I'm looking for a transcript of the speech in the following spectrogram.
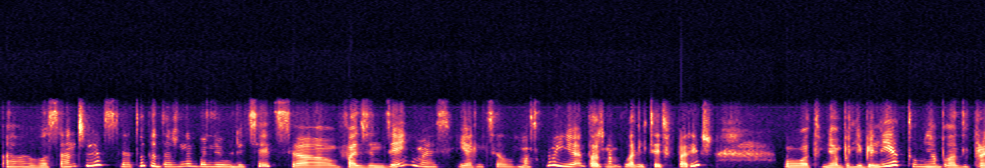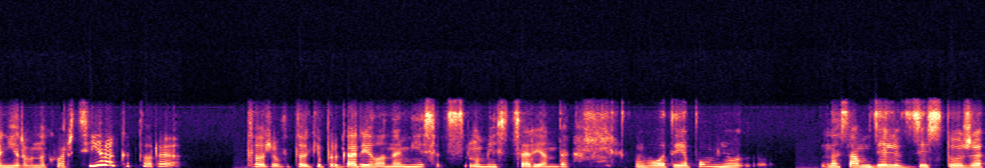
а, в Лос-Анджелес. И оттуда должны были улететь а, в один день. Моя семья летела в Москву, и я должна была лететь в Париж. Вот, у меня были билеты, у меня была забронирована квартира, которая тоже в итоге прогорела на месяц, ну, месяц аренды. Вот, и я помню, на самом деле здесь тоже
